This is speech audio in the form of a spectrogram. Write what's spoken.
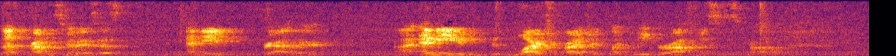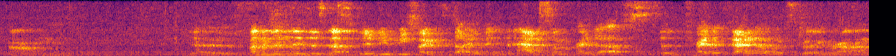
that problem's gonna exist any browser, uh, any large project like LibreOffice as well. Um, uh, fundamentally, there's nothing to do besides dive in, add some printfs to try to find out what's going wrong.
